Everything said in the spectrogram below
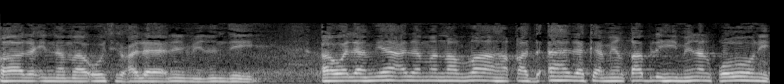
قال إنما أوتيت على علم عندي. أولم يعلم أن الله قد أهلك من قبله من القرون؟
